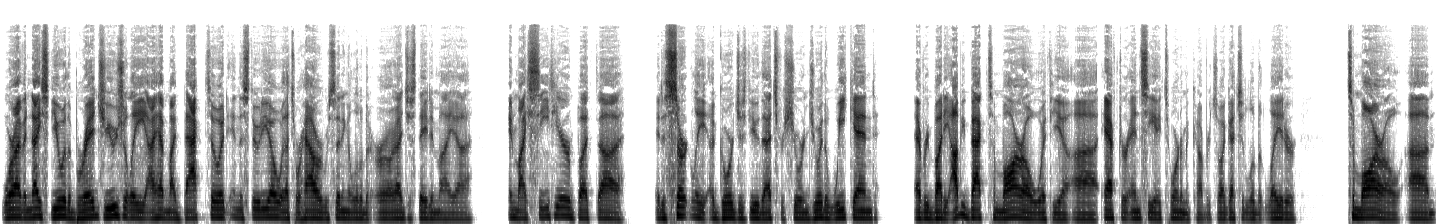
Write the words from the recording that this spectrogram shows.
where I have a nice view of the bridge. Usually I have my back to it in the studio. That's where Howard was sitting a little bit earlier. I just stayed in my, uh, in my seat here. But, uh, it is certainly a gorgeous view, that's for sure. Enjoy the weekend, everybody. I'll be back tomorrow with you uh, after NCAA tournament coverage, so I got you a little bit later tomorrow. Um,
